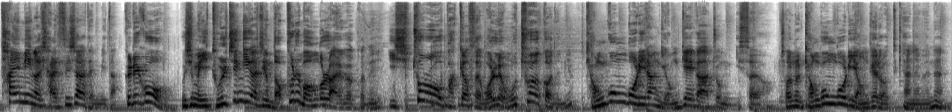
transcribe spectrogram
타이밍을 잘 쓰셔야 됩니다. 그리고 보시면 이 돌진기가 지금 너프를 먹은 걸로 알고 있거든요. 이 10초로 바뀌었어요. 원래 5초였거든요. 경공골이랑 연계가 좀 있어요. 저는 경공골이 연계를 어떻게 하냐면은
